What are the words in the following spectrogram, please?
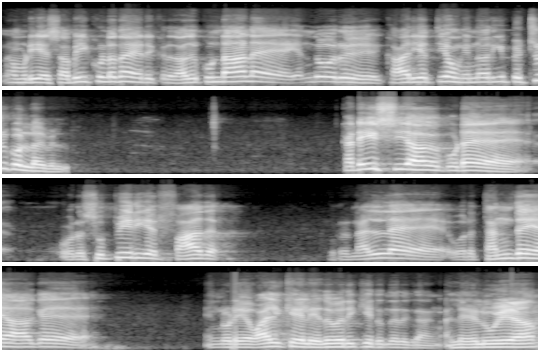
நம்முடைய சபைக்குள்ள தான் இருக்கிறது. அதுக்குண்டான எந்த ஒரு காரியத்தையும் அவங்க இன்ன வரைக்கும் பெற்றுக்கொள்ளவில்லை. கடைசியாக கூட ஒரு சுப்பீரியர் ஃபாதர் ஒரு நல்ல ஒரு தந்தையாக எங்களுடைய வாழ்க்கையில் எது வரைக்கும் இருந்திருக்காங்க. அல்லேலூயா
